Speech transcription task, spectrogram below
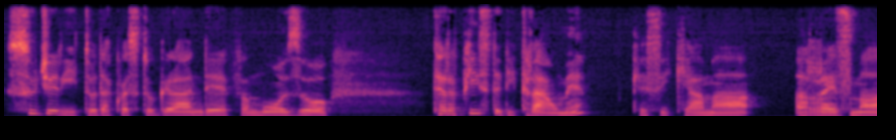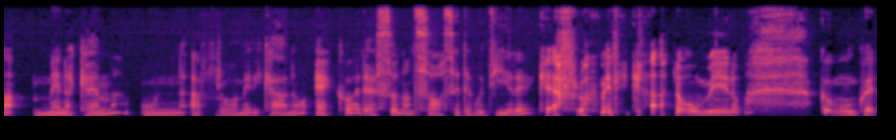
suggerito da questo grande famoso terapista di traume che si chiama Resma Menachem, un afroamericano. Ecco, adesso non so se devo dire che è afroamericano o meno, Comunque,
